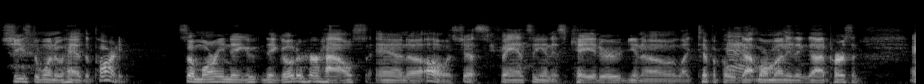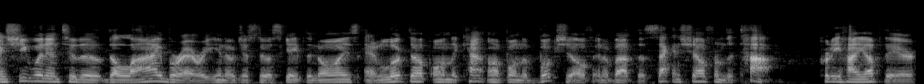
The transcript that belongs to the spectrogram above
she's the one who had the party. So Maureen, they they go to her house, and uh, oh, it's just fancy and it's catered, you know, like typical Yeah, got more money than God person. And she went into the the library, you know, just to escape the noise, and looked up on the count up on the bookshelf, and about the second shelf from the top, pretty high up there,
